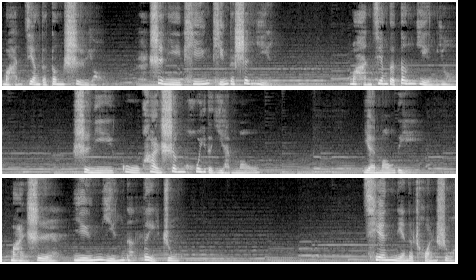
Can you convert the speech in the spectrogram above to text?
满江的灯饰哟，是你亭亭的身影；满江的灯影哟，是你顾盼生辉的眼眸。眼眸里满是盈盈的泪珠。千年的传说，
